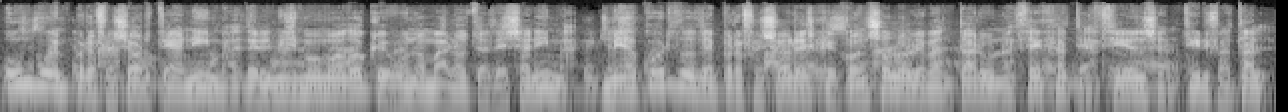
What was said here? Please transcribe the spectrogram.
Un buen profesor te anima, del mismo modo que uno malo te desanima. Me acuerdo de profesores que con solo levantar una ceja te hacían sentir fatal.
